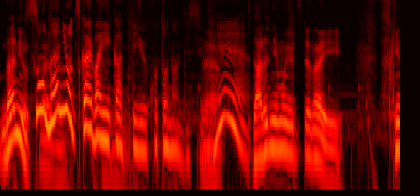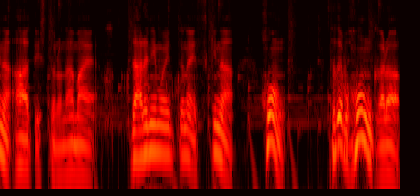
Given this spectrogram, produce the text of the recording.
何をそう何を使えばいいかっていうことなんですよね。誰にも言ってない好きなアーティストの名前。誰にも言ってない好きな本例えば本から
